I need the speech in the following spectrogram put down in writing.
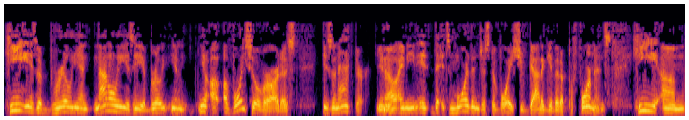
he is a brilliant. Not only is he a brilliant, you know, a, a voiceover artist is an actor. You know, I mean, it, it's more than just a voice. You've got to give it a performance. He um,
